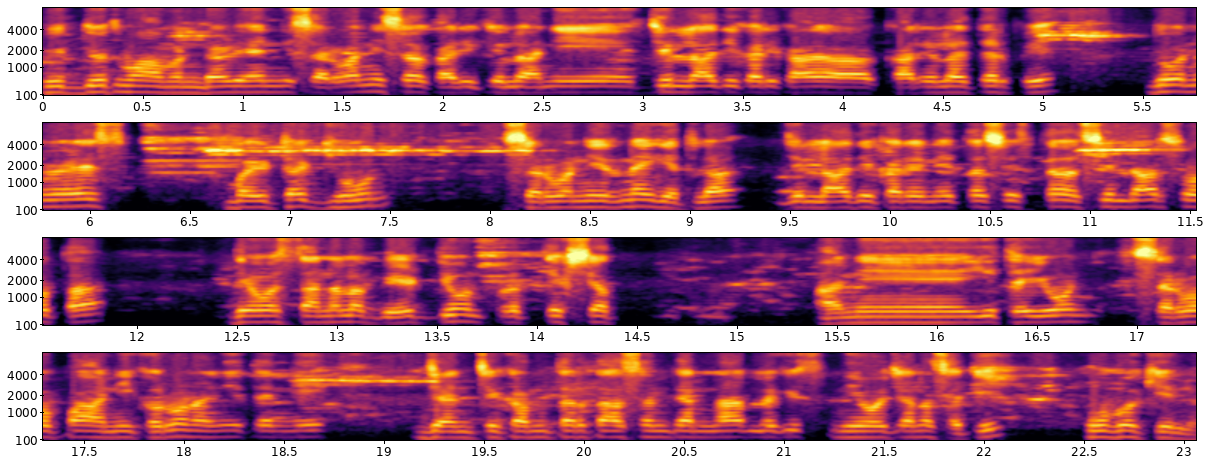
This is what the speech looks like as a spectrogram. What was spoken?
विद्युत महामंडळ यांनी सर्वांनी सहकार्य केलं आणि जिल्हाधिकारी का कार्यालयातर्फे दोन वेळेस बैठक घेऊन सर्व निर्णय घेतला. जिल्हाधिकाऱ्याने तसेच तहसीलदार स्वतः देवस्थानाला भेट देऊन प्रत्यक्षात आणि इथे येऊन सर्व पाहणी करून आणि त्यांनी ज्यांची कमतरता असेल त्यांना लगेच नियोजनासाठी उभं केलं.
